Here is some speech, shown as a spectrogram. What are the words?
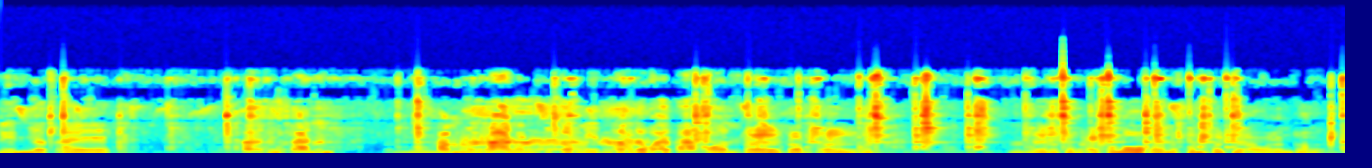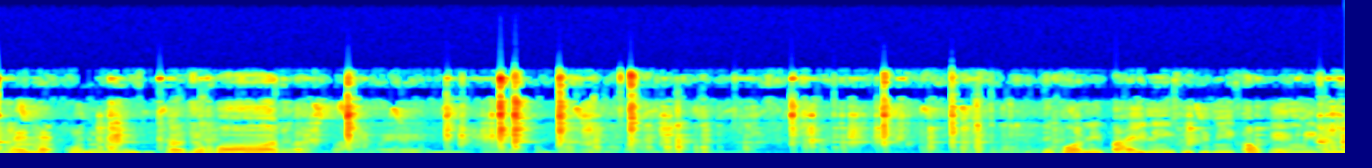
นี่อยากให้พระได้ฉันอืมทำโรงทานนี่มันจะต้องนี่ทำถวายพระก่อน ใช่ครับใช่ครับ นี่ก็ต้องให้เขารอก่อนแล้วคนเขาจะเอานั่นตัวไว้ผักก่อนนั่นเลยยังถูเออกเดี๋ต้ยอวงก่อนอืมแต่ก่อนนี่ไปนี่คือจะมีข้าวแกงมีขนม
